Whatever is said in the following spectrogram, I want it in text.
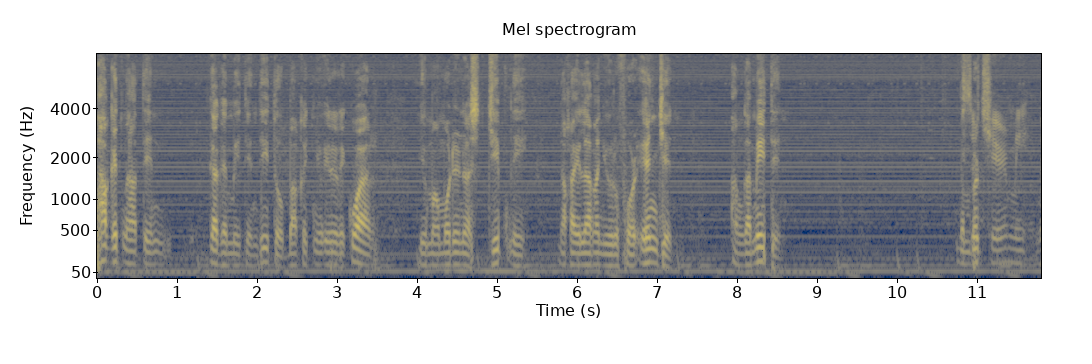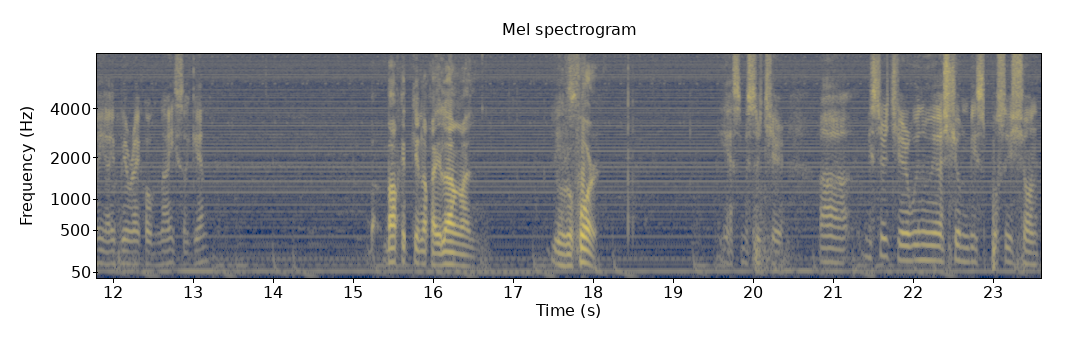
bakit natin gagamitin dito? Bakit nyo i-require yung mga modernized jeepney na kailangan Euro 4 engine ang gamitin? Number, Mr. Chair, may, may I be recognized again? ba- bakit kinakailangan Euro Yes. 4? Yes, Mr. Chair. Uh, Mr. Chair, when we assumed this position,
